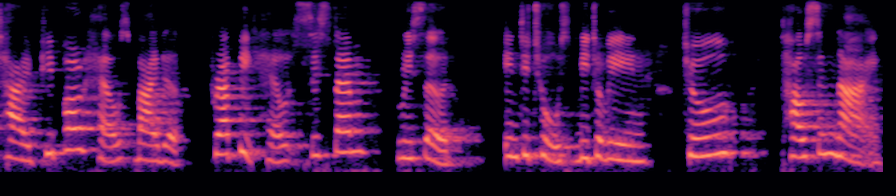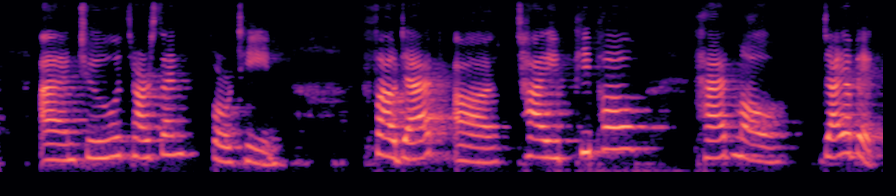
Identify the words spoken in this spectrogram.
Thai people health by the Public Health System Research Institute between 2009 and 2014 found that uh, Thai people had more diabetes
